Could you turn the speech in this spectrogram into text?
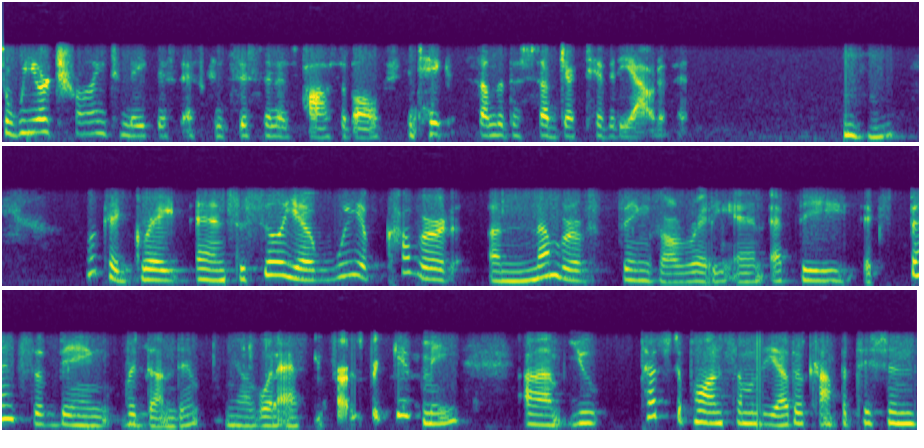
So we are trying to make this as consistent as possible and take some of the subjectivity out of it. Mm-hmm. Okay, great. And Cecilia, we have covered a number of things already, and at the expense of being redundant, you know, I want to ask you first, forgive me. Um, you touched upon some of the other competitions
